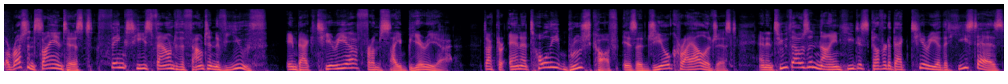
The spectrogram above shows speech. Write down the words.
A Russian scientist thinks he's found the fountain of youth in bacteria from Siberia. Dr. Anatoly Brouchkov is a geocryologist, and in 2009, he discovered a bacteria that he says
